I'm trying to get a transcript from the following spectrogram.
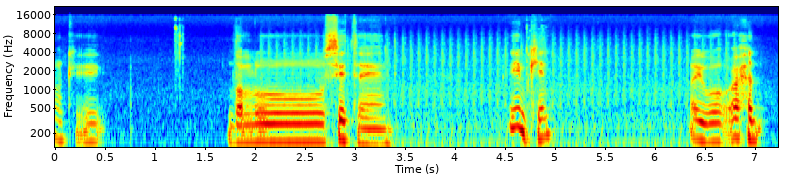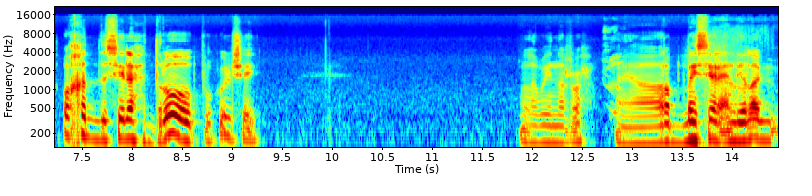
أوكي. ضلوا ستة يعني. يمكن. أيوه واحد. واخد سلاح دروب وكل شيء. والله وين نروح يا رب ما يصير عندي لق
